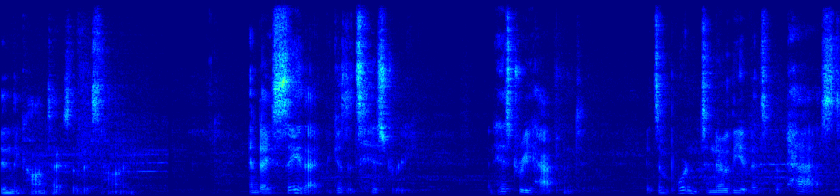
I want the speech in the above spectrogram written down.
in the context of its time. And I say that because it's history, and history happened. It's important to know the events of the past,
